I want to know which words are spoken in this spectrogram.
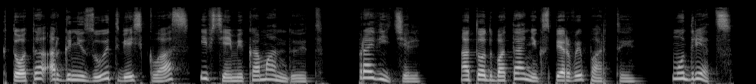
Кто-то организует весь класс и всеми командует. Правитель. А тот ботаник с первой парты. Мудрец.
